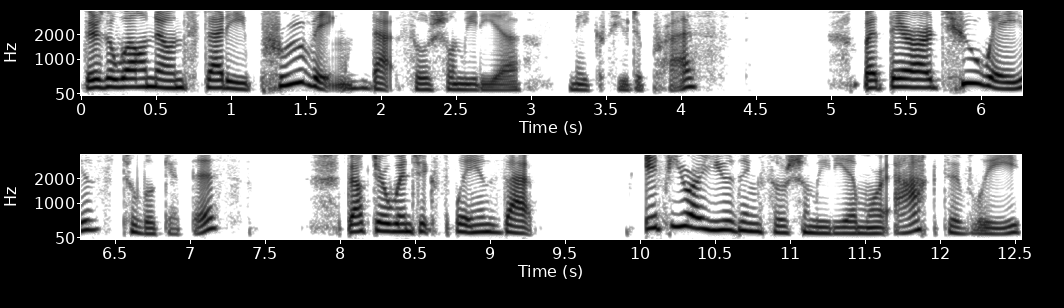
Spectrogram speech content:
There's a well known study proving that social media makes you depressed. But there are two ways to look at this. Dr. Winch explains that if you are using social media more actively,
